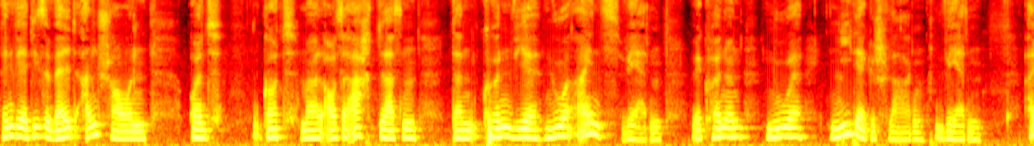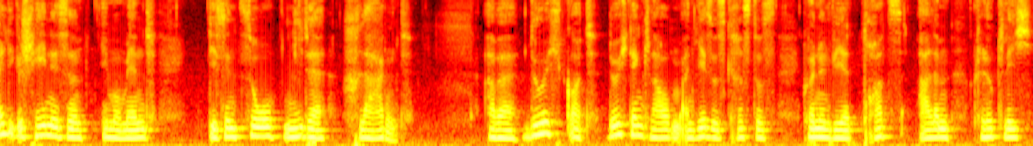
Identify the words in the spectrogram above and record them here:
Wenn wir diese Welt anschauen und Gott mal außer Acht lassen, dann können wir nur eins werden. Wir können nur niedergeschlagen werden all die Geschehnisse im Moment, die sind so niederschlagend. Aber durch Gott, durch den Glauben an Jesus Christus können wir trotz allem glücklich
